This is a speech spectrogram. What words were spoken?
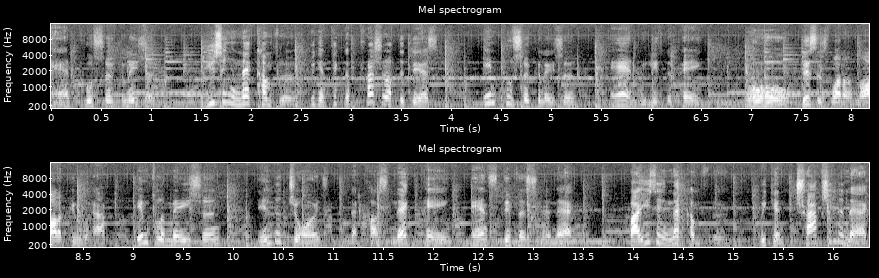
and poor circulation. Using a neck comforter, we can take the pressure off the disc, improve circulation, and relieve the pain. Oh, this is what a lot of people have. Inflammation in the joints that cause neck pain and stiffness in the neck. By using a neck comforter, we can traction the neck,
